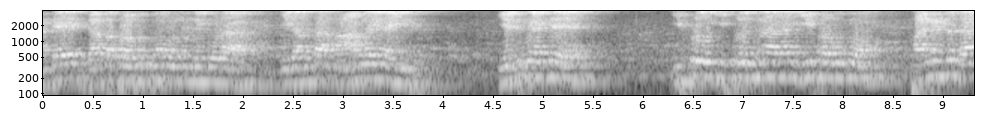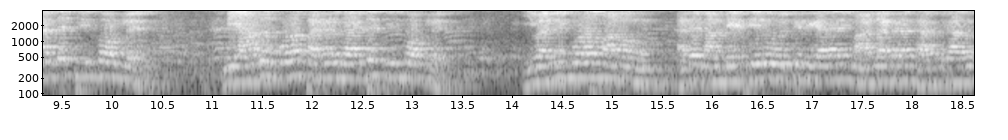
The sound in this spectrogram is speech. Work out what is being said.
అంటే గత ప్రభుత్వం నుండి కూడా ఇదంతా ఆన్లైన్ అయింది. ఎందుకంటే ఇప్పుడు ఇప్పుడు వచ్చిన ఈ ప్రభుత్వం పన్నెండు దాటితే తీసుకోవట్లేదు. మీ ఆధార్ కూడా పన్నెండు దాటితే తీసుకోవట్లేదు. ఇవన్నీ కూడా మనం అంటే మన చేతిలో వచ్చింది కదా అని మాట్లాడడం కరెక్ట్ కాదు.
